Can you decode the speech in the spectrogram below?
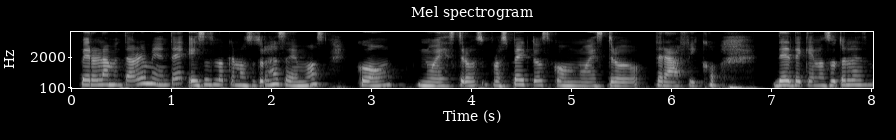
Pero lamentablemente eso es lo que nosotros hacemos con nuestros prospectos, con nuestro tráfico. Desde que nosotros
